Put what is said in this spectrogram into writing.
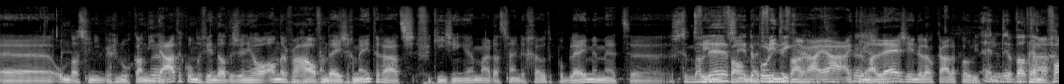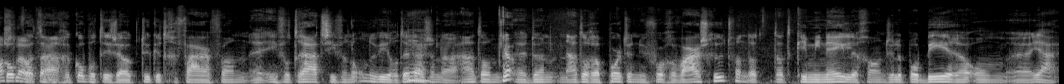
Uh, omdat ze niet meer genoeg kandidaten ja. konden vinden. Dat is een heel ander verhaal van deze gemeenteraadsverkiezingen. Maar dat zijn de grote problemen met uh, dus de malaise van, in de politiek. Van, ja, ja, de malaise in de lokale politiek. En de, wat, aan gekoppeld, wat aan gekoppeld is ook natuurlijk het gevaar van uh, infiltratie van de onderwereld. Hè. Ja. Daar zijn een aantal, ja. door een aantal rapporten nu voor gewaarschuwd. Van dat, dat criminelen gewoon zullen proberen om ja,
